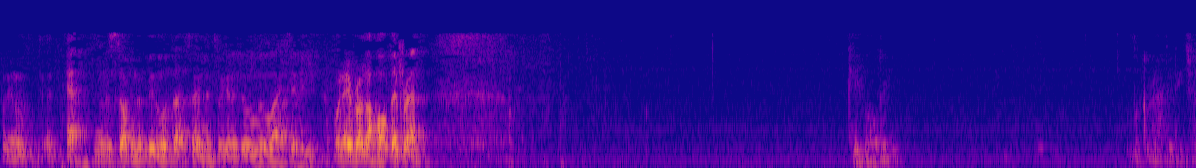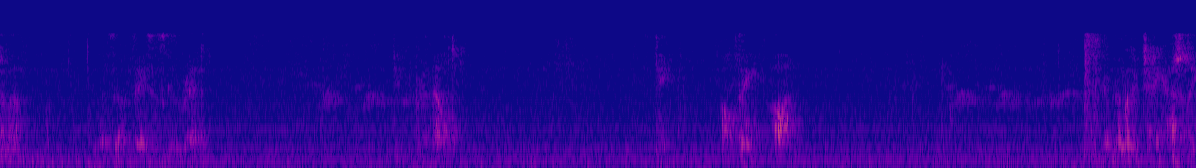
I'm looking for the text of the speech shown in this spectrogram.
We're going to yeah, we're going to stop in the middle of that sentence. We're going to do a little activity. I want everyone to hold their breath. Keep holding. Look around at each other. As our faces go red. Keep your breath held. Keep holding on. Jay Ashley.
